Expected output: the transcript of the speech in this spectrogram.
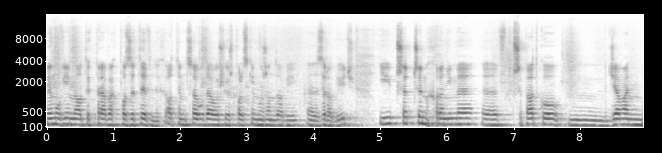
My mówimy o tych prawach pozytywnych, o tym, co udało się już polskiemu rządowi e, zrobić i przed czym chronimy e, w przypadku mm, działań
